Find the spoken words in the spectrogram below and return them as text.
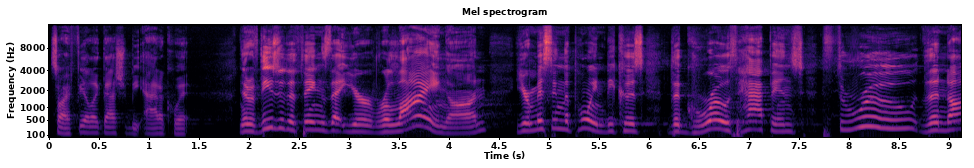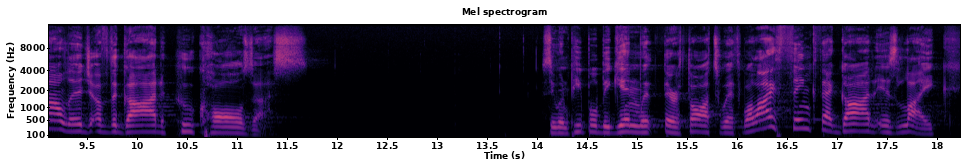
So i feel like that should be adequate. Now if these are the things that you're relying on you're missing the point because the growth happens through the knowledge of the god who calls us. See when people begin with their thoughts with well i think that god is like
